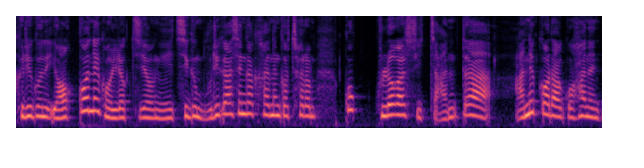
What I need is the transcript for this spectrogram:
그리고는 여권의 권력 지형이 지금 우리가 생각하는 것처럼 꼭 굴러갈 수 있지 않다 않을 거라고 하는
